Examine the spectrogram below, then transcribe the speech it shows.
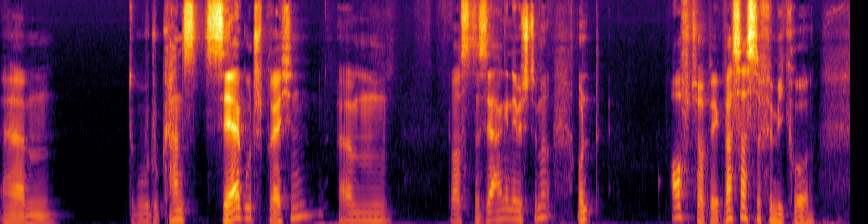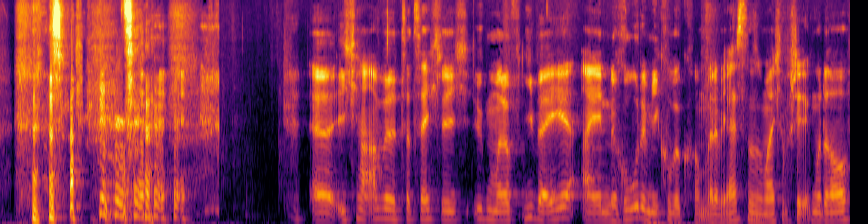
Ähm, du, du kannst sehr gut sprechen. Ähm, du hast eine sehr angenehme Stimme. Und off-topic, was hast du für Mikro? äh, ich habe tatsächlich irgendwann auf Ebay ein Rode-Mikro bekommen. Oder wie heißt das nochmal? Ich glaube, steht irgendwo drauf.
